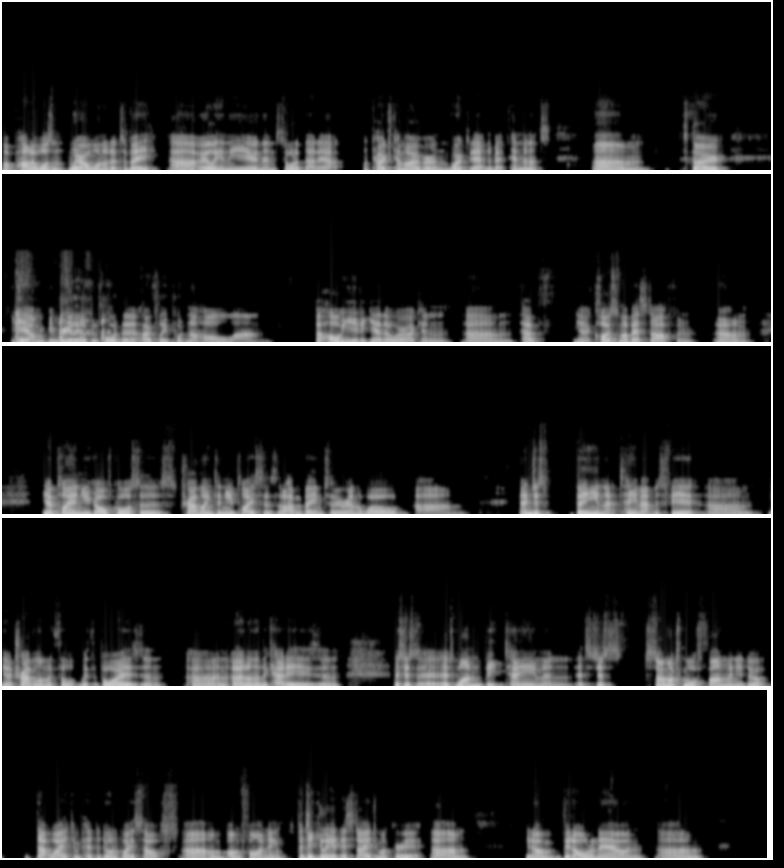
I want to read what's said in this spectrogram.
my putter wasn't where I wanted it to be uh, early in the year, and then sorted that out. My coach came over and worked it out in about ten minutes. Um, so yeah, I'm really looking forward to hopefully putting a whole um, a whole year together where I can um, have you know close to my best stuff and um, you know, playing new golf courses, traveling to new places that I haven't been to around the world, um, and just being in that team atmosphere. Um, you know, traveling with the with the boys and uh, and, and the caddies, and it's just it's one big team, and it's just so much more fun when you do it that way compared to doing it by yourself. Uh, I'm, I'm finding, particularly at this stage of my career. Um, you know, I'm a bit older now, and um,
